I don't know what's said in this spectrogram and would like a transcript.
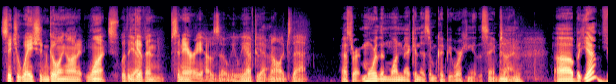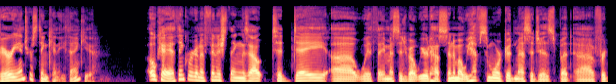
situation going on at once with a yeah. given scenario. So we, we have to yeah. acknowledge that. That's right. More than one mechanism could be working at the same time. Mm-hmm. Uh, but yeah, very interesting, Kenny. Thank you. Okay, I think we're going to finish things out today uh, with a message about Weirdhouse Cinema. We have some more good messages, but uh, for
